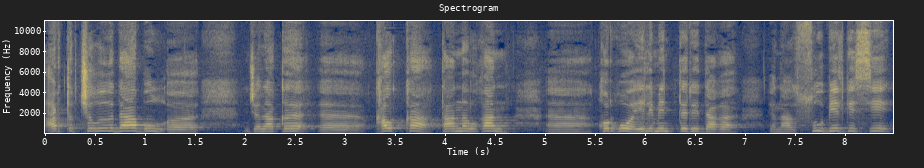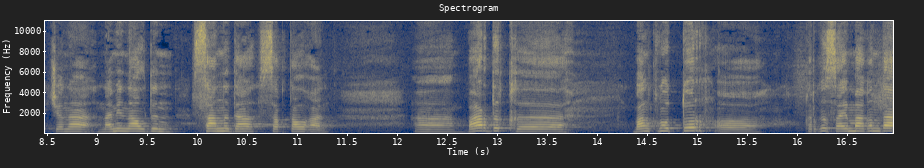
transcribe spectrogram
артыкчылыгы да бул э, жанакы э, калкка таанылган э, коргоо элементтери дагы жана суу белгиси жана номиналдын саны да сакталган. Э, банкноттор кыргыз аймагында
